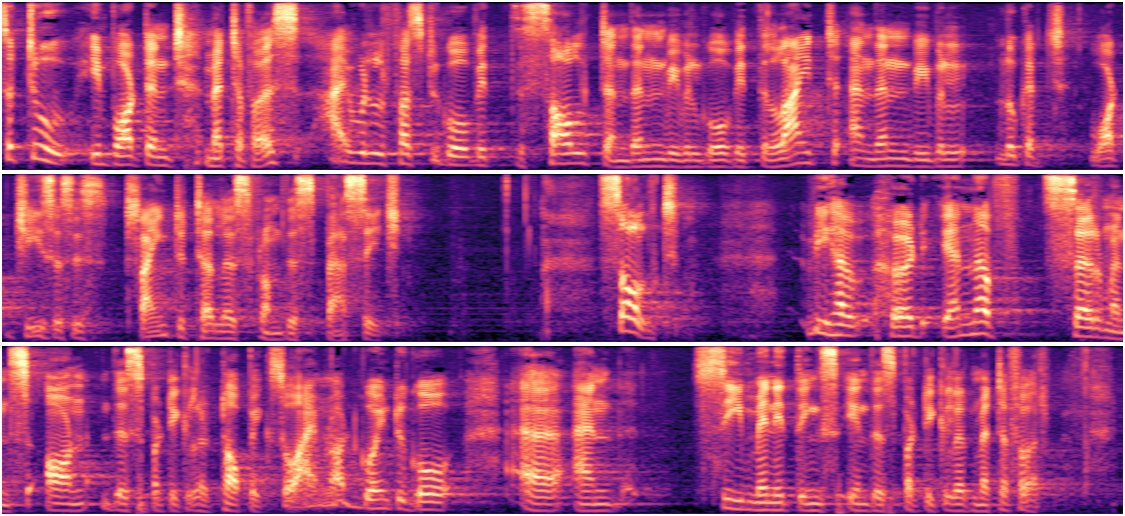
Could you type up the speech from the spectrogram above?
So, two important metaphors. I will first go with the salt, and then we will go with the light, and then we will look at what Jesus is trying to tell us from this passage. Salt. We have heard enough sermons on this particular topic, so I'm not going to go uh, and see many things in this particular metaphor.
